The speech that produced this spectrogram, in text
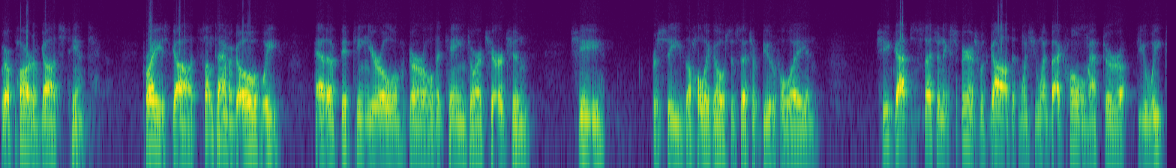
We're part of God's tent. Praise God. Some time ago, we had a 15 year old girl that came to our church, and she received the Holy Ghost in such a beautiful way. And she got such an experience with God that when she went back home after a few weeks,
